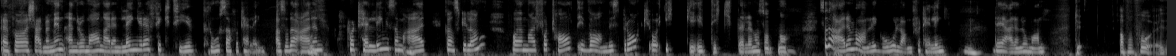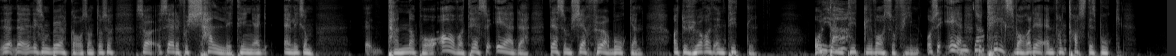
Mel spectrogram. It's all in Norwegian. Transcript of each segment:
eh, på skjermen min en roman er en lengre, fiktiv prosafortelling. Altså det er en Oi. fortelling som er ganske lang, og den er fortalt i vanlig språk og ikke i dikt eller noe sånt noe. Så det er en vanlig, god, lang fortelling. Mm. Det er en roman. Apropos det, det, liksom bøker og sånt, og så, så, så er det forskjellige ting jeg, jeg liksom eh, tenner på, og av og til så er det det som skjer før boken, at du hører en tittel. Og oh, ja. den tittelen var så fin, og så, er, ja. så tilsvarer det en fantastisk bok.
